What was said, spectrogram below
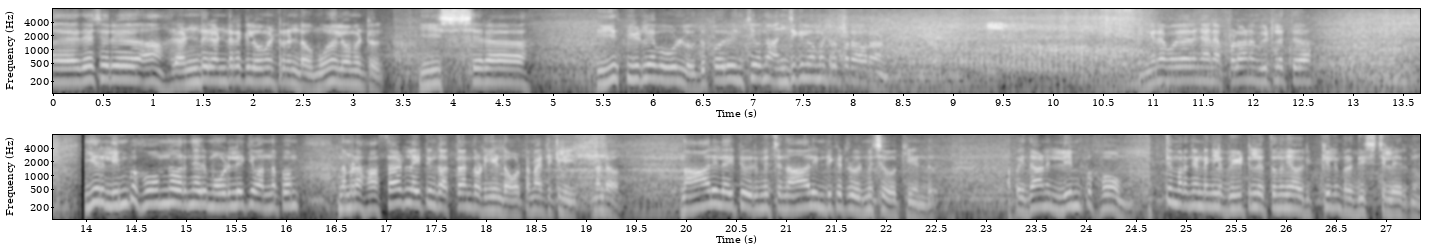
ഏകദേശം ഒരു ആ രണ്ട് രണ്ടര കിലോമീറ്റർ ഉണ്ടാവും. മൂന്ന് കിലോമീറ്റർ ഈശ്വര. ഈ സ്പീഡിലേ പോവുള്ളൂ. ഇതിപ്പോൾ ഒരു എനിക്ക് വന്ന് അഞ്ച് കിലോമീറ്റർ പെർ അവറാണ് ഇങ്ങനെ പോയാലും ഞാൻ എപ്പോഴാണ് വീട്ടിലെത്തുക? ഈ ഒരു ലിംബ് ഹോം എന്ന് പറഞ്ഞ ഒരു മോഡിലേക്ക് വന്നപ്പം നമ്മുടെ ഹസാർഡ് ലൈറ്റും കത്താൻ തുടങ്ങിയിട്ടുണ്ട് ഓട്ടോമാറ്റിക്കലി കണ്ടോ? നാല് ലൈറ്റ് ഒരുമിച്ച് നാല് ഇൻഡിക്കേറ്റർ ഒരുമിച്ച് വർക്ക് ചെയ്യുന്നുണ്ട്. അപ്പോൾ ഇതാണ് ലിംപ് ഹോം. സത്യം പറഞ്ഞിട്ടുണ്ടെങ്കിൽ വീട്ടിലെത്തുന്ന ഞാൻ ഒരിക്കലും പ്രതീക്ഷിച്ചില്ലായിരുന്നു.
